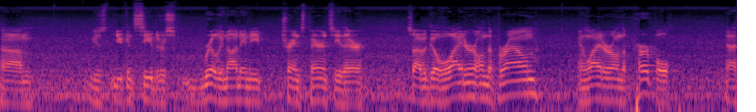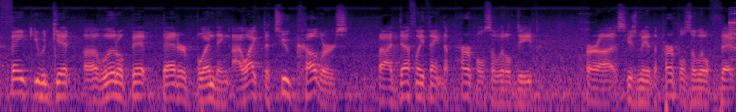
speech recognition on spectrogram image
Um, you, you can see there's really not any transparency there. So I would go lighter on the brown and lighter on the purple. And I think you would get a little bit better blending. I like the two colors, but I definitely think the purple's a little deep. Or, uh, excuse me, the purple's a little thick.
